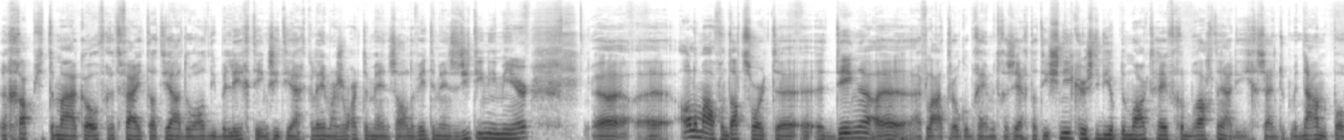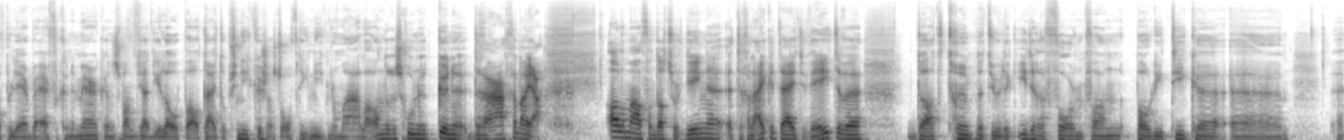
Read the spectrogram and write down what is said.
Een grapje te maken over het feit dat ja, door al die belichting ziet hij eigenlijk alleen maar zwarte mensen, alle witte mensen ziet hij niet meer. allemaal van dat soort dingen. hij heeft later ook op een gegeven moment gezegd dat die sneakers die hij op de markt heeft gebracht, nou, ja, die zijn natuurlijk met name populair bij African Americans, want ja, die lopen altijd op sneakers alsof die niet normale andere schoenen kunnen dragen. Nou ja. Allemaal van dat soort dingen. Tegelijkertijd weten we dat Trump natuurlijk iedere vorm van politieke uh,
